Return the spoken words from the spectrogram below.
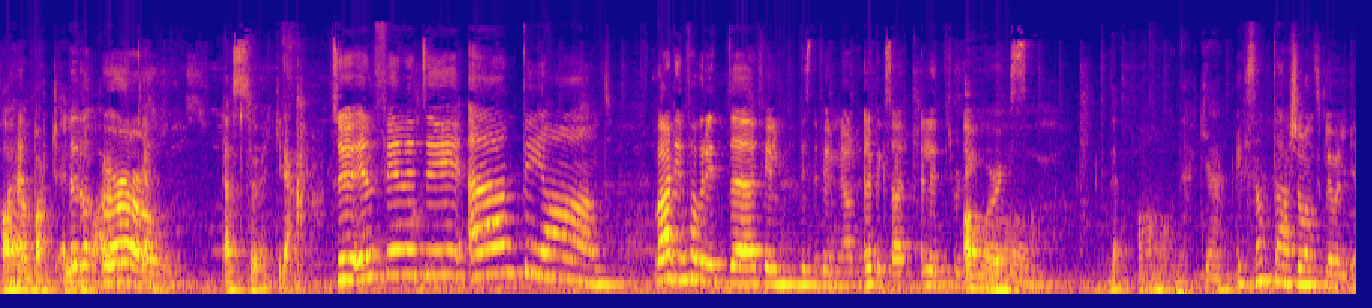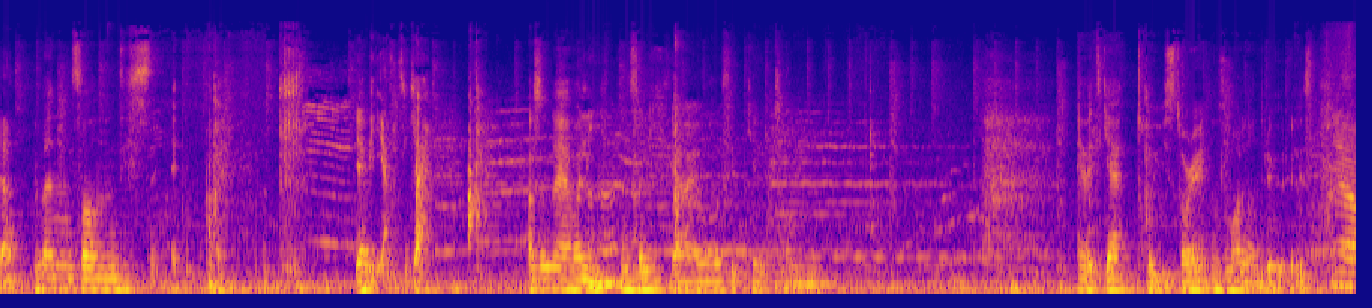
har han bart eller Eller har han ikke? Jeg søker, jeg. To infinity and beyond. Hva er din favorittfilm? Disney-film, Jarl? Eller Pixar? Eller Dreamworks? Oh, det aner jeg ikke. Ikke sant? Det er så vanskelig å velge. Men sånn Disney Jeg vet ikke. Altså, når jeg var liten, så likte jeg jo sikkert sånn Jeg vet ikke. Toy Story, sånn som alle andre gjorde, liksom. Ja.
